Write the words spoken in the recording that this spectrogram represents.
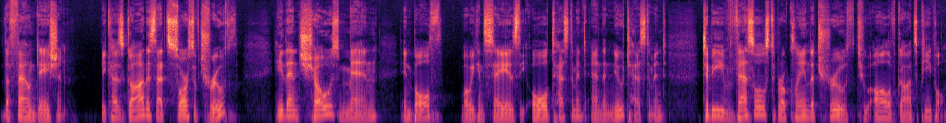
the foundation. Because God is that source of truth, He then chose men in both what we can say is the Old Testament and the New Testament, to be vessels to proclaim the truth to all of God's people.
